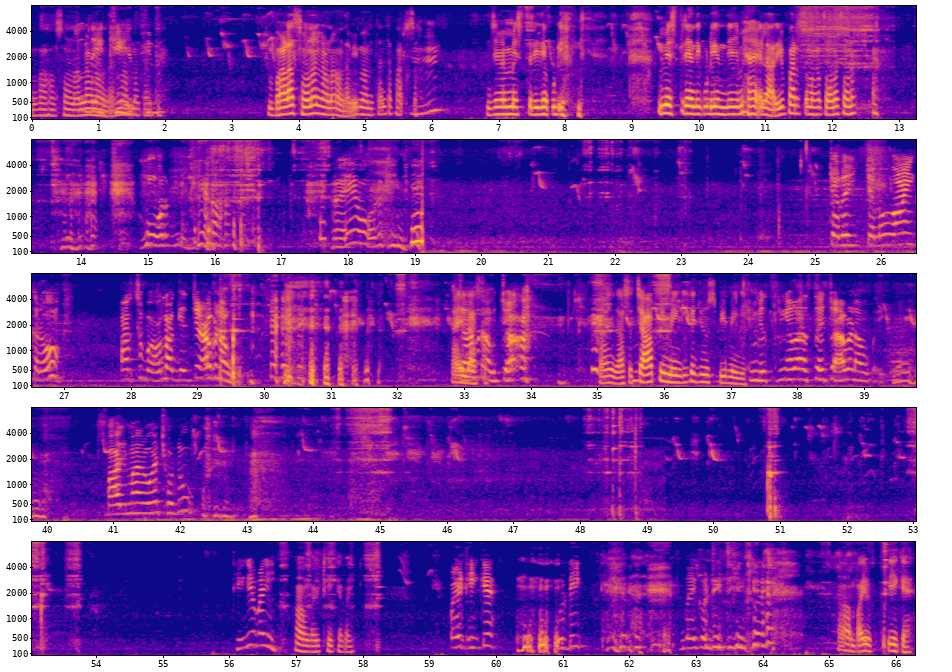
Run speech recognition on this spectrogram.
ਵਾਹ ਸੋਹਣਾ ਲਾਉਣਾ ਆਉਂਦਾ ਦੇਖੀ ਮਮਤਾ ਇੱਥੇ ਨੂੰ ਤਾਂ ਬਾਲਾ ਸੋਹਣਾ ਲਾਉਣਾ ਆਉਂਦਾ ਵੀ ਮਮਤਾ ਨੂੰ ਤਾਂ ਫਰਸ ਹਮ, ਜਿਵੇਂ ਮਿਸਤਰੀ ਦੀਆਂ ਕੁੜੀਆਂ ਹੁੰਦੀਆਂ। ਮਿਸਤਰੀਆਂ ਦੀ ਕੁੜੀ ਹੁੰਦੀ ਹੈ ਜਿਵੇਂ ਐ ਲਾ ਰਹੀ ਹੈ ਫਰਸ ਮੈਂ ਕਿਹਾ ਸੋਹਣਾ ਸੋਹਣਾ। ਹੋਰ ਕੀ ਹੈ ਹੋਰ ਕੀ ਜੀ, ਚਲੋ ਆਏ ਕਰੋ ਪਰਸ ਬਹੁਤ ਲੱਗੇ ਚਾਹ ਬਣਾਓ ਐਂ ਚਾਹ ਦੱਸ ਬਣਾਓ ਚਾਹ ਐਂ ਦੱਸ ਚਾਹ ਪੀਵੇਂਗੀ ਕਿ ਜੂਸ ਪੀਵੇਂਗੀ ਮਿਸਤਰੀਆਂ ਵਾਸਤੇ ਚਾਹ ਬਣਾਓ ਬਈ ਬਾਜ ਮਾਰੋ ਇਹ ठीक है भाई ਹਾਂ ਬਾਈ ਠੀਕ ਹੈ ਬਾਈ भाई ठीक है गुड्डी भाई गुड्डी ठीक है ਹਾਂ ਬਾਈ ਠੀਕ ਹੈ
